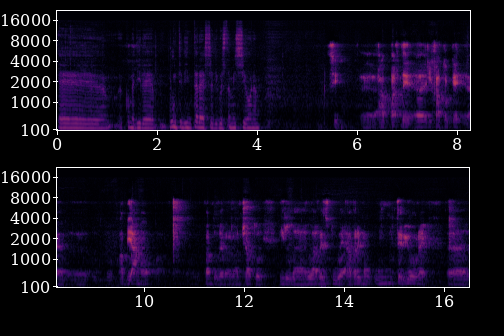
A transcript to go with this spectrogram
eh, dire, punti di interesse di questa missione. Sì, eh, a parte eh, il fatto che eh, abbiamo, quando verrà lanciato il, la RES 2, avremo un ulteriore eh,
